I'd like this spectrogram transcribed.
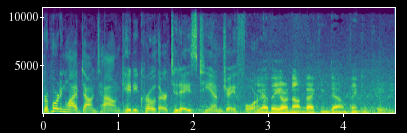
Reporting live downtown, Katie Crowther, today's TMJ4. Yeah, they are not backing down. Thank you, Katie.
